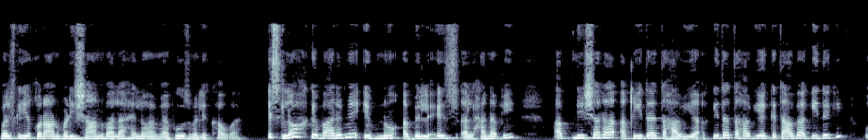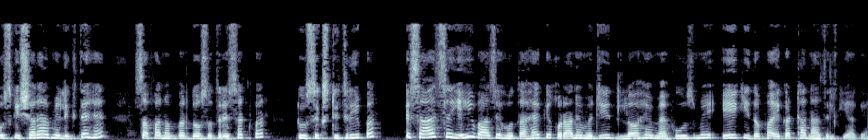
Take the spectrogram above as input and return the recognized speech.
بلکہ یہ قرآن بڑی شان والا ہے، لوہے محفوظ میں لکھا ہوا ہے۔ اس لوہ کے بارے میں ابن ابل عز الحنفی اپنی شرح عقیدہ تحاویہ عقیدہ تحاویہ کتاب عقیدے کی، اس کی شرح میں لکھتے ہیں صفحہ نمبر دو سو تریسٹ پر ٹو سکسٹی تھری پر۔ اس آیت سے یہی واضح ہوتا ہے کہ قرآن مجید لوہے محفوظ میں ایک ہی دفعہ اکٹھا نازل کیا گیا۔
